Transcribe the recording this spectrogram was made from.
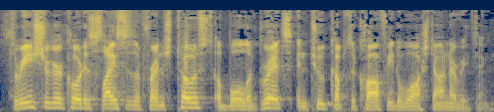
three sugar coated slices of French toast, a bowl of grits, and two cups of coffee to wash down everything.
